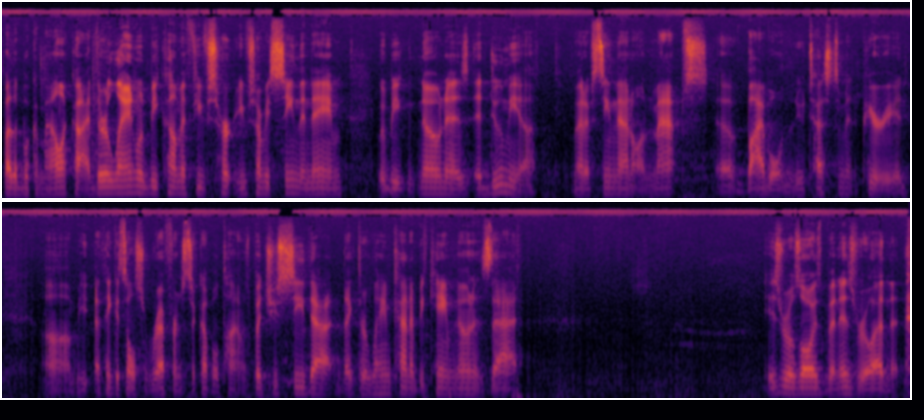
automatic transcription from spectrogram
By the book of Malachi, their land would become, if you've, heard, you've probably seen the name, it would be known as Idumea. You might have seen that on maps of Bible in the New Testament period. Um, I think it's also referenced a couple times, but you see that like their land kind of became known as that. Israel's always been Israel, hasn't it?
